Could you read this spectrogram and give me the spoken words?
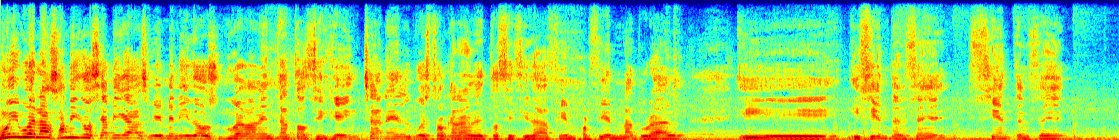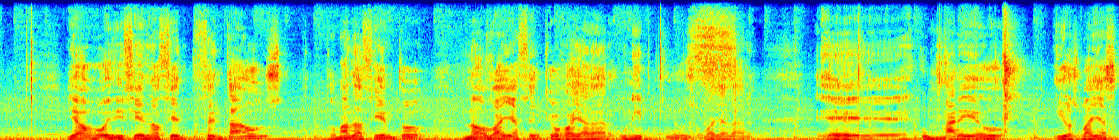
Muy buenas amigos y amigas, bienvenidos nuevamente a Toxic Game Channel, vuestro canal de toxicidad 100% natural. Y, siéntense, siéntense, ya os voy diciendo, sentaos, tomad asiento, no os vaya a hacer que os vaya a dar un ictus, os vaya a dar eh, un mareo y os y os,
